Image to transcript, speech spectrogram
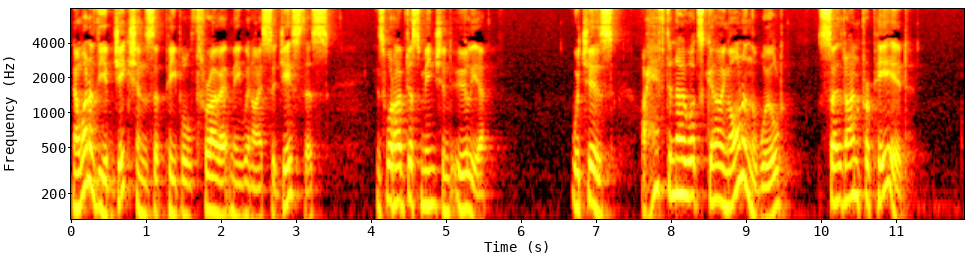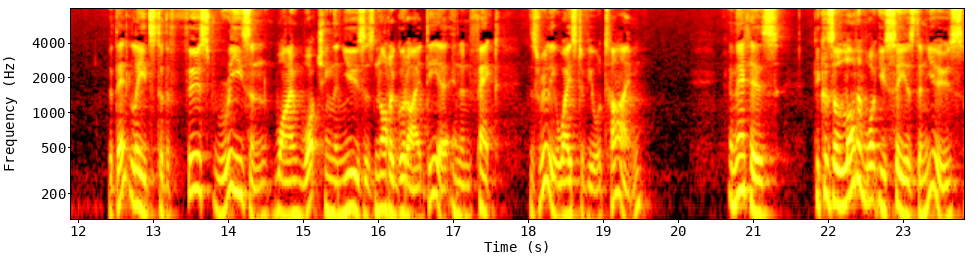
Now, one of the objections that people throw at me when I suggest this is what I've just mentioned earlier, which is I have to know what's going on in the world so that I'm prepared. But that leads to the first reason why watching the news is not a good idea and, in fact, is really a waste of your time. And that is because a lot of what you see as the news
